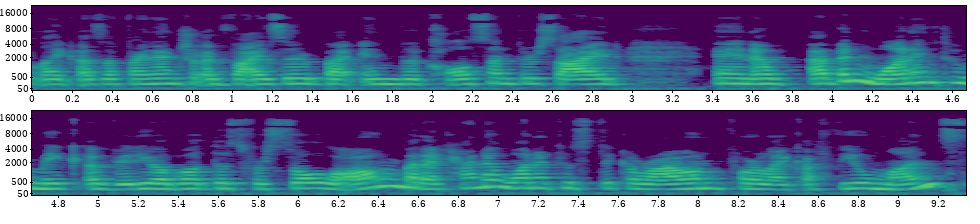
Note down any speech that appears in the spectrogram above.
like as a financial advisor, but in the call center side. And I, have been wanting to make a video about this for so long, but I kind of wanted to stick around for like a few months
